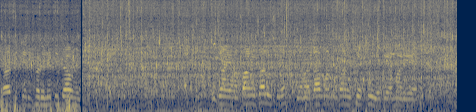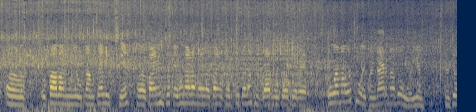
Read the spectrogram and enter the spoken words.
તો આટલી કેરી ઘરે લેતી જાઓ ને તો જ્યાં એમાં પાણી ચાલુ છે એમાં દારમાં તો પાણી છે ફૂલ એટલે અમારે પાવાનું એવું કામ ચાલુ જ છે. પાણી જો કે ઉનાળામાં એમાં પાણી ઘટતું તો નથી દારનું જો અત્યારે કૂવામાં ઓછું હોય પણ દારમાં બહુ હોય એમ. તો જો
